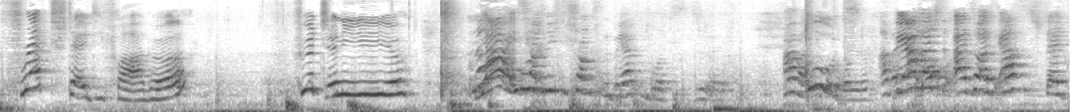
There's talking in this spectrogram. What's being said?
Fred stellt die Frage für Ginny. Ja, ich habe nicht die Chance, eine Bärenwurz zu helfen. Aber gut. Aber Wer möchte, also als erstes stellt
